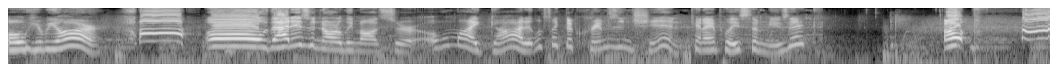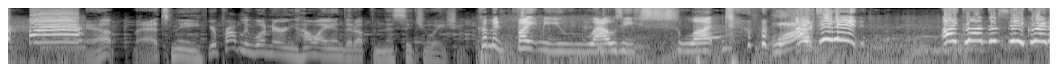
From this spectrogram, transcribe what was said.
Oh, here we are. Ah! Oh, that is a gnarly monster. Oh my god, it looks like the Crimson Chin. Can I play some music? Oh! Yep, that's me. You're probably wondering how I ended up in this situation. Come and fight me, you lousy slut. What? I did it! I got the sacred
